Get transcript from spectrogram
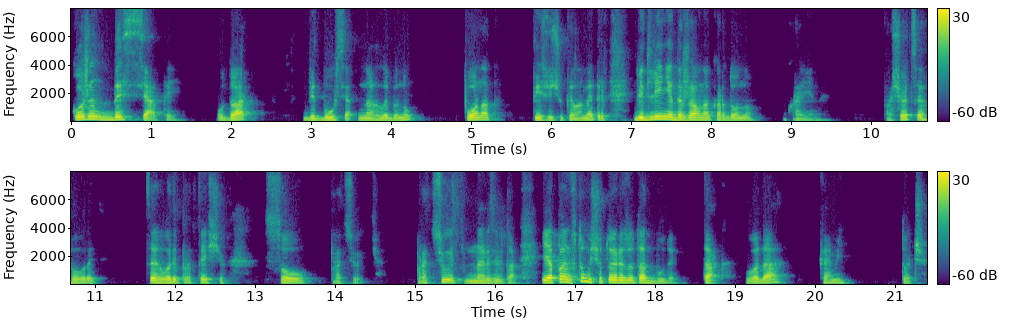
Кожен десятий удар відбувся на глибину понад тисячу кілометрів від лінії державного кордону України. Про що це говорить? Це говорить про те, що СОУ працюють. Працюють на результат. І я певен в тому, що той результат буде. Так, вода, камінь точить.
